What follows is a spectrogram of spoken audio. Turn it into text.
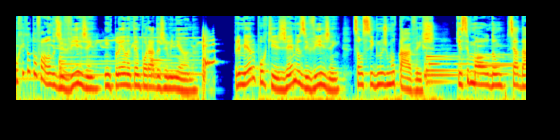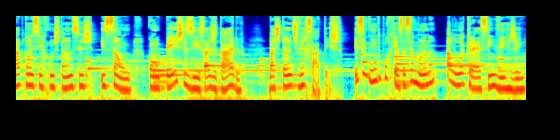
por que, eu estou falando de Virgem em plena temporada geminiana? Primeiro, porque Gêmeos e Virgem são signos mutáveis, que se moldam, se adaptam às circunstâncias e são, como Peixes e Sagitário, bastante versáteis. E segundo, porque essa semana a lua cresce em Virgem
